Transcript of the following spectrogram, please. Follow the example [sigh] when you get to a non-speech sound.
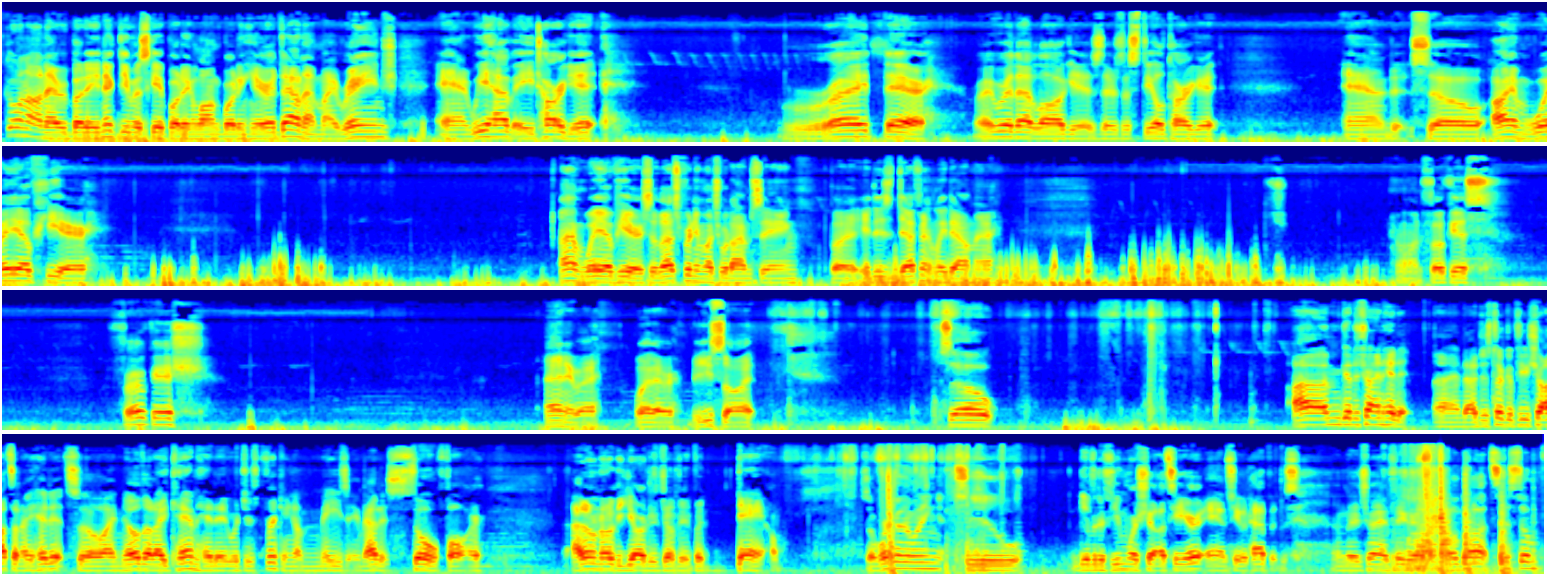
What's going on, everybody? Nick Demas skateboarding, longboarding here, down at my range, and we have a target right there, right where that log is. There's a steel target, and so I'm way up here. I'm way up here, so that's pretty much what I'm saying, but it is definitely down there. On, focus. Focus. Anyway, whatever. But you saw it. So, I'm going to try and hit it. And I just took a few shots and I hit it, so I know that I can hit it, which is freaking amazing. That is so far. I don't know the yardage of it, but damn. So we're going to give it a few more shots here and see what happens. I'm going to try and figure out the mil dot system.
